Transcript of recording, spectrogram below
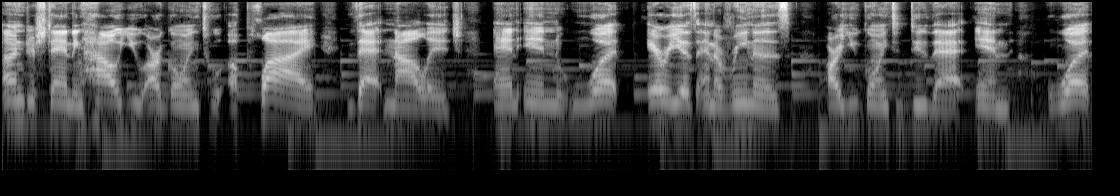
understanding how you are going to apply that knowledge and in what areas and arenas are you going to do that in what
